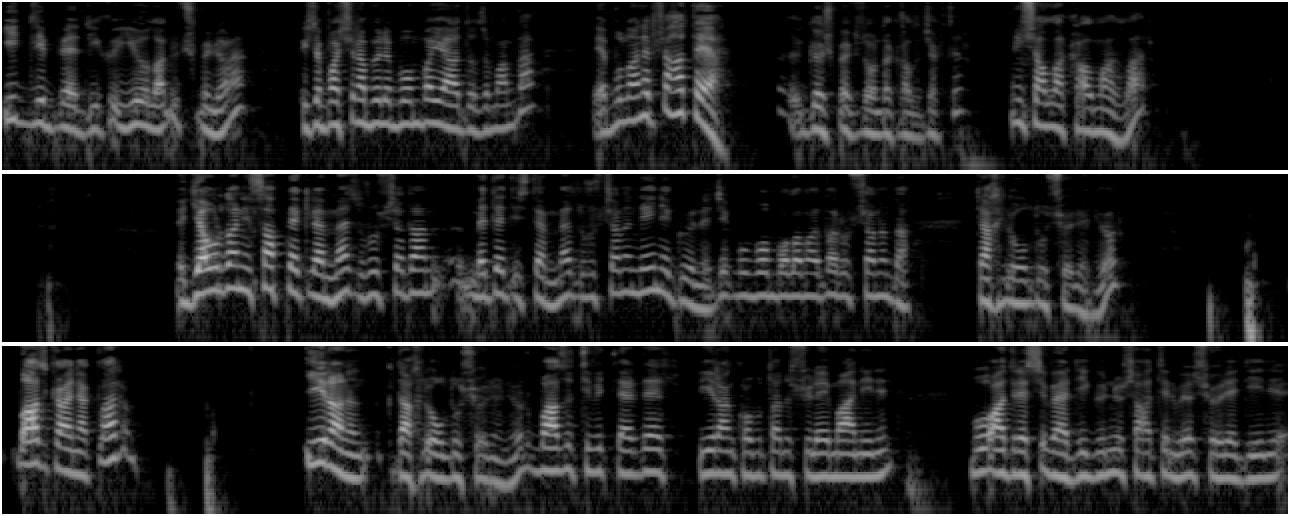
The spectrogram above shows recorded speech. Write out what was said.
İdlib'e yığılan 3 milyona işte başına böyle bomba yağdığı zaman da e, bunların hepsi Hatay'a e, göçmek zorunda kalacaktır. İnşallah kalmazlar. E, gavurdan insaf beklenmez, Rusya'dan medet istenmez. Rusya'nın neyine güvenecek? Bu bombalamada Rusya'nın da dahli olduğu söyleniyor. Bazı kaynaklar İran'ın dahil olduğu söyleniyor. Bazı tweetlerde İran komutanı Süleymani'nin bu adresi verdiği, günlük saatini ve söylediğini,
